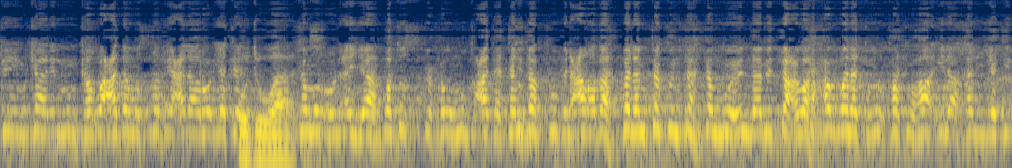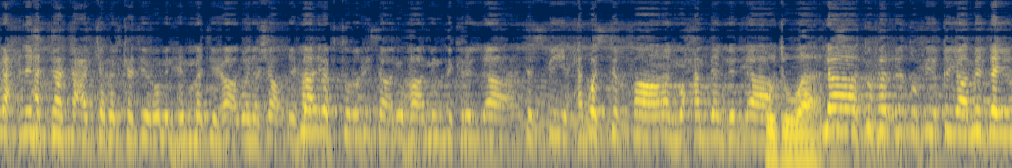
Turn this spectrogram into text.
في إنكار المنكر وعدم الصبر على رؤيته. قدوات تمر الأيام وتصبح مقعدة تدف بالعربة فلم تكن تهتم إلا بالدعوة. تحولت غرفتها إلى خلية نحل. حتى تعجب الكثير من همتها ونشاطها. لا يفتر لسانها من ذكر الله. تسبيحا واستغفارا وحمدا لله. قدوات لا تفرط في قيام الليل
